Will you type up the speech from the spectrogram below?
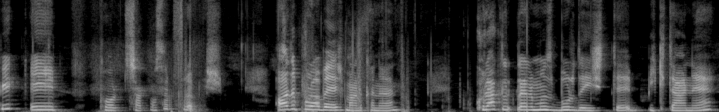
Bir AirPods çakması Pro 5. Adı Pro 5 markanın. Kulaklıklarımız burada işte iki tane.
